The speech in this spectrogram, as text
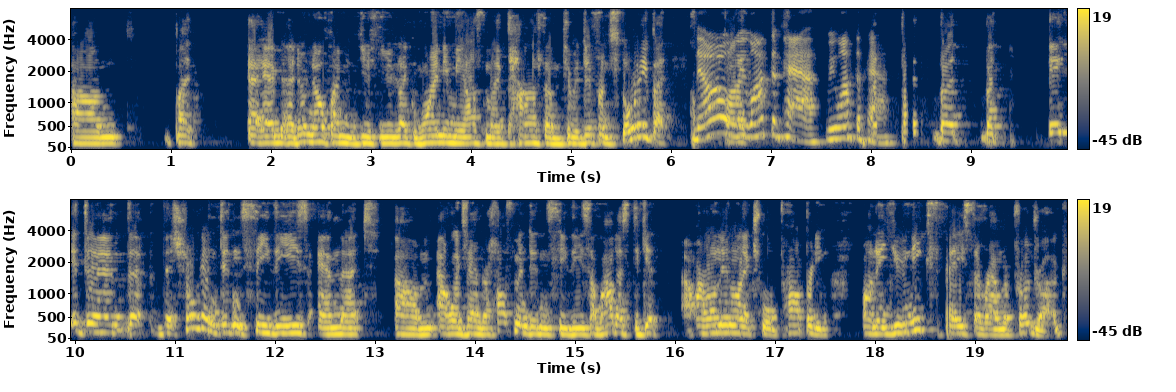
Um, but and I don't know if I'm just you like winding me off my path um, to a different story, but no, but, we want the path. We want the path. But but but it, the, the the Shulgin didn't see these, and that um, Alexander Hofmann didn't see these, allowed us to get our own intellectual property on a unique space around a prodrug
